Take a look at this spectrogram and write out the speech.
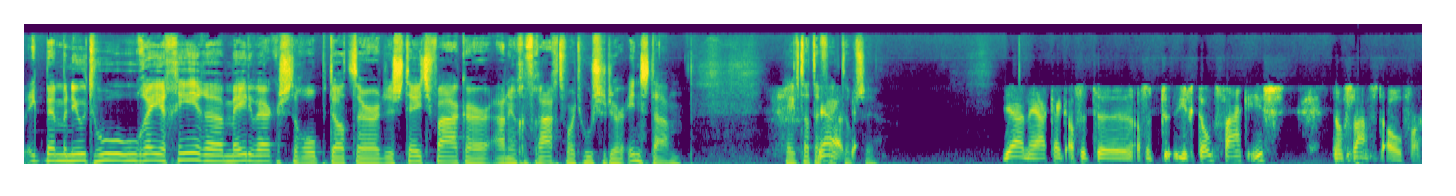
ik ben benieuwd hoe, hoe reageren medewerkers erop dat er dus steeds vaker aan hun gevraagd wordt hoe ze erin staan? Heeft dat effect ja, op ze? Ja, nou ja, kijk, als het, als het te irritant vaak is, dan slaan ze het over.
